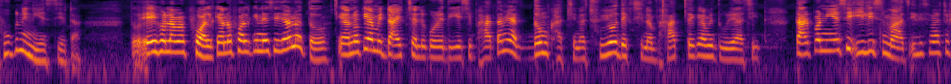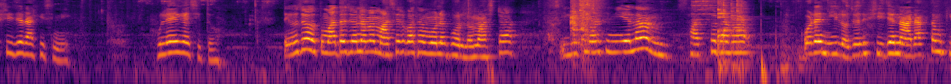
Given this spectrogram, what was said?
ঘুগনি নিয়ে এসেছি এটা। তো এই হলো আমার ফল। কেন ফল কিনেছি জানো তো? কেন কি আমি ডায়েট চালু করে দিয়েছি? ভাত আমি একদম খাচ্ছি না ছুঁয়েও দেখছি না ভাত থেকে আমি দূরে আছি। তারপর নিয়েছি ইলিশ মাছ। ইলিশ মাছটা ফ্রিজে রাখিস নি ভুলে গেছি তো। দেখেছ? তোমাদের জন্য আমার মাছের কথা মনে পড়ল। মাছটা ইলিশ মাছ নিয়ে এলাম সাতশো টাকা করে নিল। যদি ফ্রিজে না রাখতাম কি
